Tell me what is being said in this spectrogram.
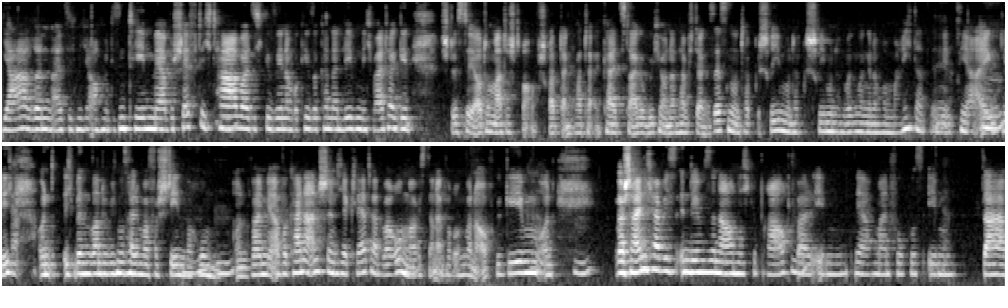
Jahren, als ich mich auch mit diesen Themen mehr beschäftigt mhm. habe, als ich gesehen habe, okay, so kann dein Leben nicht weitergehen, stößt ja automatisch drauf, schreibt Dankbarkeitstagebücher. Und dann habe ich da gesessen und habe geschrieben und habe geschrieben und habe irgendwann gedacht, warum mache ich das denn jetzt hier mhm. eigentlich? Ja. Und ich bin so ein Typ, ich muss halt immer verstehen, warum. Mhm. Und weil mir aber keiner anständig erklärt hat, warum, habe ich es dann einfach irgendwann aufgegeben und mhm. Wahrscheinlich habe ich es in dem Sinne auch nicht gebraucht, mhm. weil eben ja mein Fokus eben ja. da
